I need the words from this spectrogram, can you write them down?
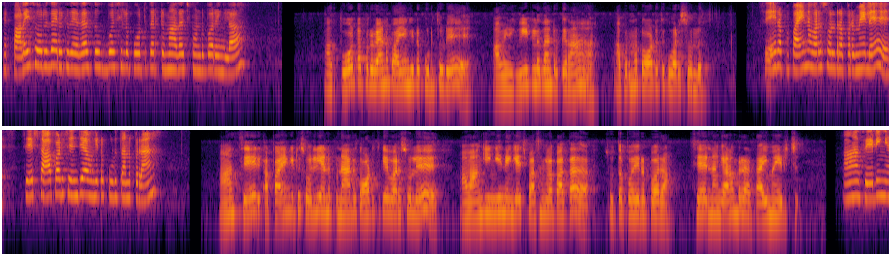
சரி பழைய சோறு தான் இருக்குது. ஏதாவது தூக்கு பஸ்ஸில் போட்டு தட்டுமா ஏதாச்சும் கொண்டு போறீங்களா? அது போட்ட அப்புறம் வேணா பையன்கிட்ட கொடுத்துடு. அவன் இன்னைக்கு வீட்டில் தான் இருக்கிறான். அப்புறமா தோட்டத்துக்கு வர சொல்லு. சரி அப்ப பையனை வர சொல்ற அப்புறமேலே. சரி சாப்பாடு செஞ்சு அவங்ககிட்ட கொடுத்து அனுப்புறேன். ஆ சரி அப்போ என்கிட்ட சொல்லி அனுப்பு நேரம் தோட்டத்துக்கே வர சொல்லு. அவன் அங்கேயும் இங்கேயும் எங்கேயாச்சும் பசங்களை பார்த்தா சுத்த போயிட போகிறான் சரி நான் கிளம்புறேன் டைம் ஆயிடுச்சு. ஆ சரிங்க.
